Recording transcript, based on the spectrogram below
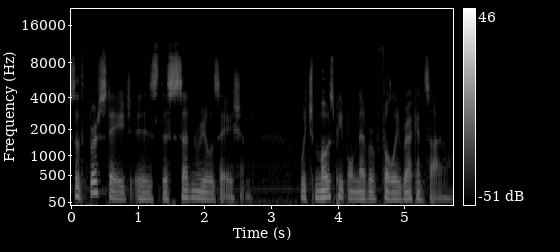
So the first stage is this sudden realization, which most people never fully reconcile.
